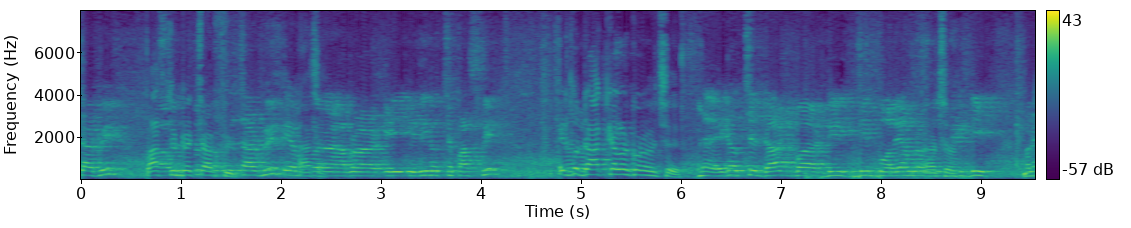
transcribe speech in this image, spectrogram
চার ফিট পাঁচ ফিট by চার ফিট চার ফিট এবং আচ্ছা। আপনার এই এদিকে হচ্ছে পাঁচ ফিট এটা তো ডার্ক কালার করা হয়েছে। হ্যাঁ এটা হচ্ছে ডার্ক বা ডিপ ডিপ বলে আমরা আচ্ছা। ডিপ মানে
